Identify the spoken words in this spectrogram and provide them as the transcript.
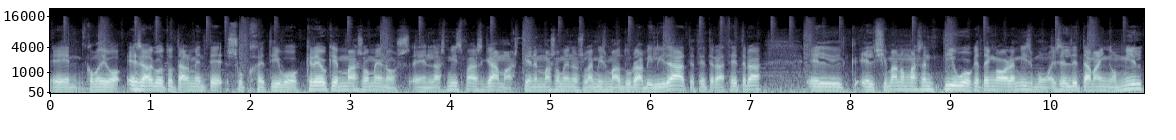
Eh, como digo, es algo totalmente subjetivo. Creo que más o menos en las mismas gamas tienen más o menos la misma durabilidad, etcétera, etcétera. El, el Shimano más antiguo que tengo ahora mismo es el de tamaño 1000,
